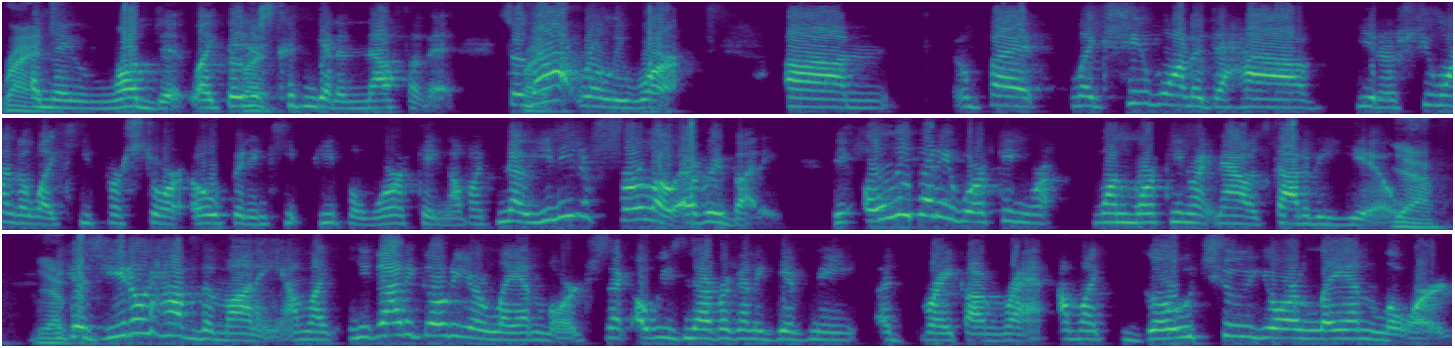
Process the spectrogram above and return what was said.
right. and they loved it. Like they right. just couldn't get enough of it. So right. that really worked. Um, but like she wanted to have, you know, she wanted to like keep her store open and keep people working. I'm like, no, you need to furlough everybody. The only body working one working right now has got to be you. Yeah. Yep. Because you don't have the money. I'm like, you got to go to your landlord. She's like, oh, he's never going to give me a break on rent. I'm like, go to your landlord.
